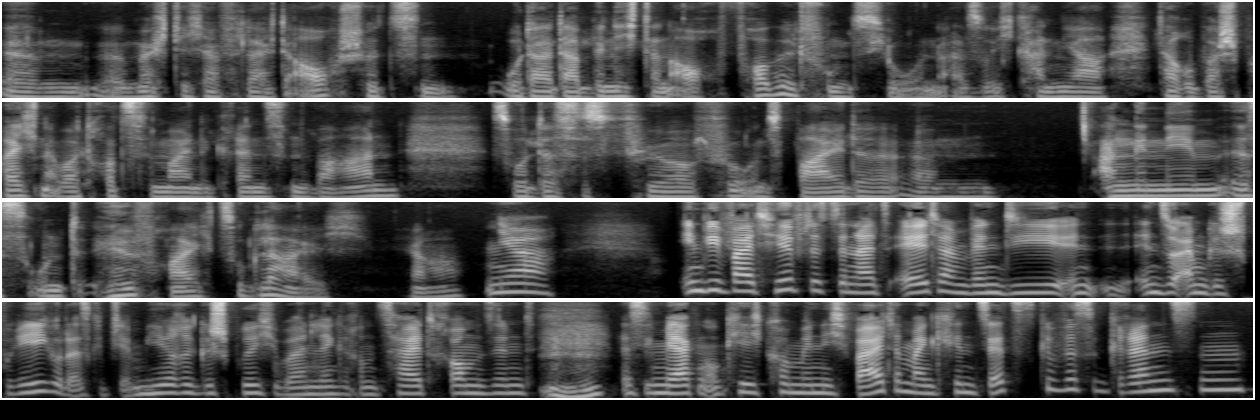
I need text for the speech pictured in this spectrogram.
ähm, äh, möchte ich ja vielleicht auch schützen. Oder da bin ich dann auch Vorbildfunktion. Also ich kann ja darüber sprechen, aber trotzdem meine Grenzen wahren, so dass es für, für uns beide ähm, angenehm ist und hilfreich zugleich. Ja. Ja. Inwieweit hilft es denn als Eltern, wenn die in, in so einem Gespräch, oder es gibt ja mehrere Gespräche über einen längeren Zeitraum sind, mhm. dass sie merken, okay, ich komme hier nicht weiter, mein Kind setzt gewisse Grenzen.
